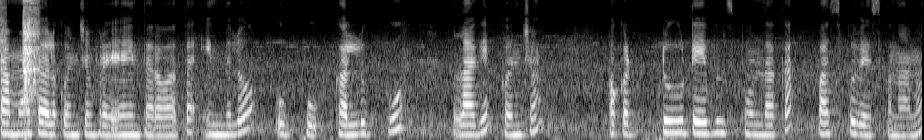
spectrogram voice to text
టమాటాలు కొంచెం ఫ్రై అయిన తర్వాత ఇందులో ఉప్పు కల్లుప్పు అలాగే కొంచెం ఒక టూ టేబుల్ స్పూన్ దాకా పసుపు వేసుకున్నాను.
